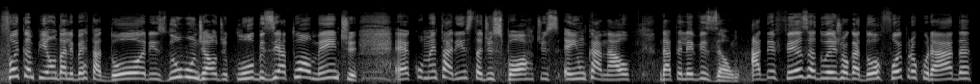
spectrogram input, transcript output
Foi campeão da Libertadores Libertadores, no Mundial de Clubes e atualmente é comentarista de esportes em um canal da televisão. A defesa do ex-jogador foi procurada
